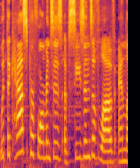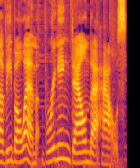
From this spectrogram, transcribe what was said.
with the cast performances of Seasons of Love and La Vie Boheme bringing down the house.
